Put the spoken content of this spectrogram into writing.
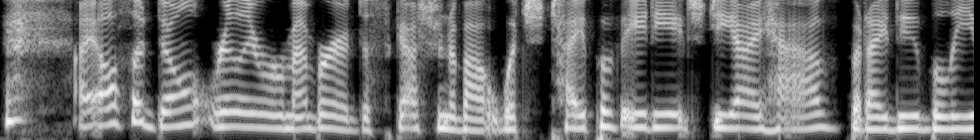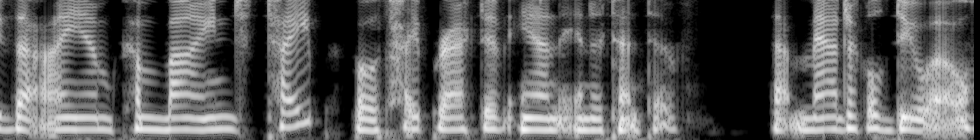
I also don't really remember a discussion about which type of ADHD I have, but I do believe that I am combined type, both hyperactive and inattentive. That magical duo.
